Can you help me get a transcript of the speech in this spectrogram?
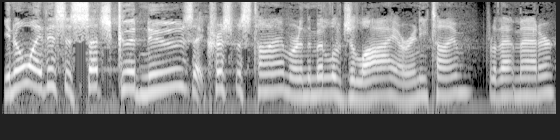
You know why this is such good news at Christmas time or in the middle of July or any time for that matter?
